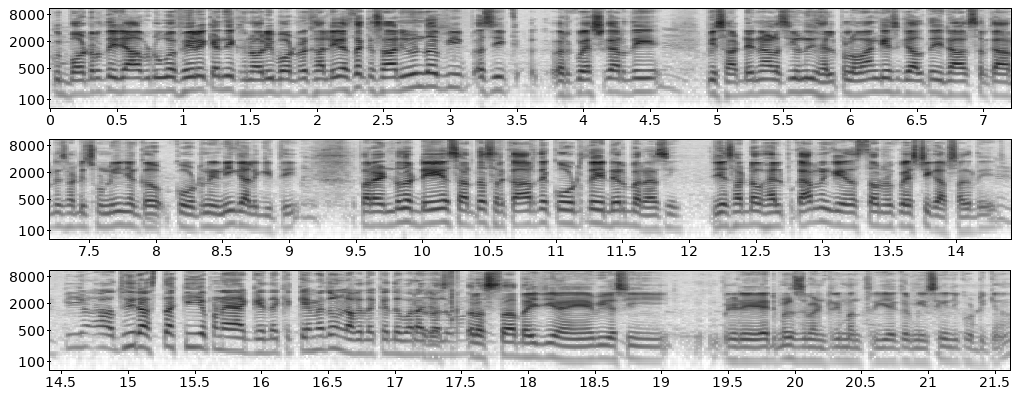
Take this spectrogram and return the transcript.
ਕੋਈ ਬਾਰਡਰ ਤੇ ਜਾ ਵੜੂਗਾ ਫਿਰ ਇਹ ਕਹਿੰਦੇ ਖਨੌਰੀ ਬਾਰਡਰ ਖਾਲੀ ਅਸਾਂ ਕਿਸਾਨ ਯੂਨੀਅਨ ਦਾ ਵੀ ਅਸੀਂ ਰਿਕੁਐਸਟ ਕਰਦੇ ਹਾਂ ਵੀ ਸਾਡੇ ਨਾਲ ਅਸੀਂ ਉਹਨਾਂ ਦੀ ਹੈਲਪ ਲਵਾਂਗੇ ਇਸ ਗੱਲ ਤੇ। ਨਾ ਸਰਕਾਰ ਨੇ ਸਾਡੀ ਸੁਣੀ ਜਾਂ ਕੋਰਟ ਨੇ ਨਹੀਂ ਗੱਲ ਕੀਤੀ। ਪਰ end of the day sir ਤਾਂ ਸਰਕਾਰ ਤੇ ਕੋਰਟ ਤੇ ਨਿਰਭਰ ਆ ਅਸੀਂ। ਜੇ ਸਾਡਾ ਉਹ ਹੈਲਪ ਕਰਨਗੇ ਤਾਂ ਉਹ ਰਿਕੁਐਸਟ ਹੀ ਕਰ ਸਕਦੇ ਹਾਂ ਕੀ ਤੁਸੀਂ ਰਸਤਾ ਕੀ ਅਪਣਾਇਆ ਅੱਗੇ ਦਾ? ਕਿ ਕਿਵੇਂ ਤੁਹਾਨੂੰ ਲੱਗਦਾ ਕਿ ਦੁਬਾਰਾ ਚੱਲੂ ਰਸ- ਰਸਤਾ ਬਾਈ ਜੀ ਆਏ ਆ ਵੀ ਅਸੀਂ ਜਿਹੜੇ ਐਨੀਮਲ ਹਸਬੈਂਡਰੀ ਮੰਤਰੀ ਹੈ ਗੁਰਮੀਤ ਸਿੰਘ ਜੀ ਖੁੱਡੀਆਂ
